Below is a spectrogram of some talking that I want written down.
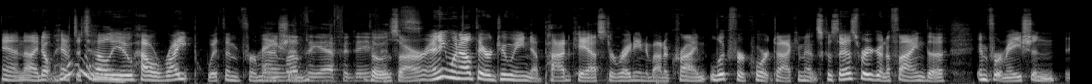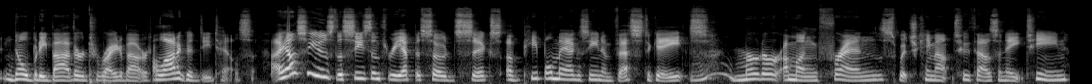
and I don't have to tell you how ripe with information love the affidavits. those are. Anyone out there doing a podcast or writing about a crime, look for court documents because that's where you're going to find the information nobody bothered to write about. A lot of good details. I also used the season three, episode six of People Magazine Investigates Murder Among Friends, which came out in 2018,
